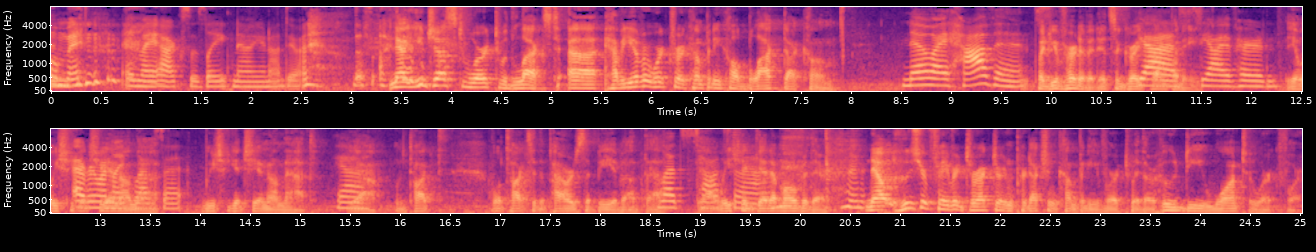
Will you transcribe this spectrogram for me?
Oh, man. and my ex was like, "No, you're not doing it." That's- Now you just worked with Lex. Uh, have you ever worked for a company called Blacked.com? No, I haven't. But you've heard of it. It's a great yes, company. yeah, I've heard. Yeah, we should get Everyone you in like on loves that. it. We should get you in on that. Yeah. we talked. We'll talk to the powers that be about that. Let's yeah, talk We to should get them. them over there. now, who's your favorite director and production company you've worked with, or who do you want to work for?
